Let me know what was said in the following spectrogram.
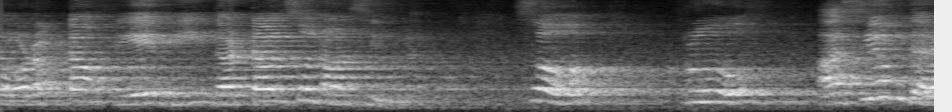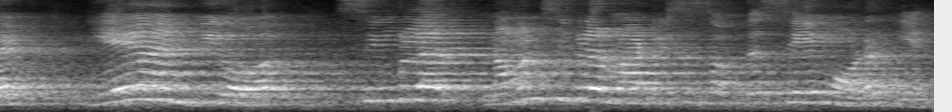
product of AB that also non-singular. So, proof assume that A and B are singular non-singular matrices of the same order N.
